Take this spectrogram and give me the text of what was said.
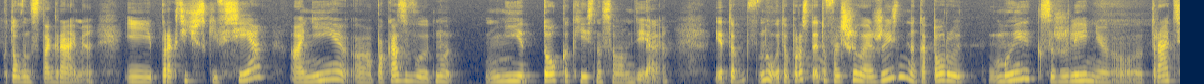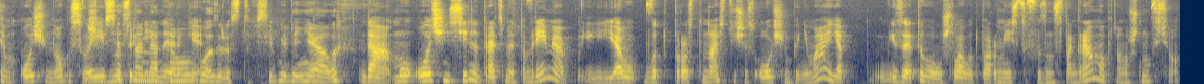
кто в Инстаграме. И практически все они а, показывают, ну, не то, как есть на самом деле. Это, ну, это просто это фальшивая жизнь, на которую мы, к сожалению, тратим очень много своей Все с нами внутренней одного энергии. возраста, все миллениалы. Да, мы очень сильно тратим это время. Я вот просто Настю сейчас очень понимаю. Я из-за этого ушла вот пару месяцев из Инстаграма, потому что, ну все,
